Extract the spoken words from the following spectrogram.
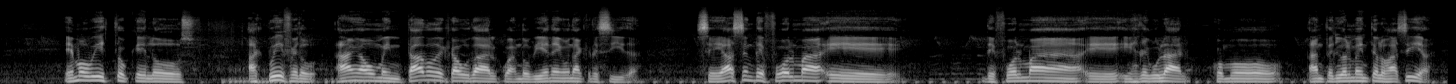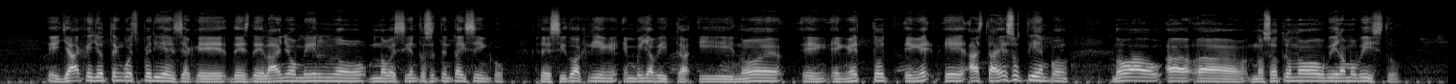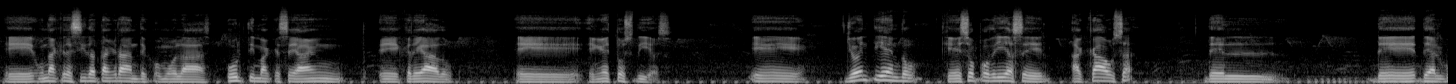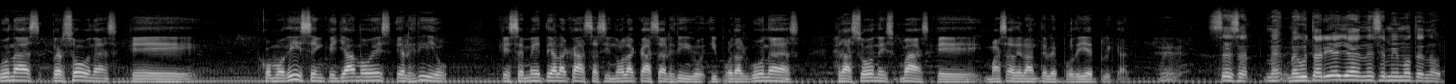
hemos visto que los acuíferos han aumentado de caudal cuando viene una crecida. Se hacen de forma, eh, de forma eh, irregular, como anteriormente los hacía. Eh, ya que yo tengo experiencia que desde el año 1975 resido aquí en, en Bellavista y no en, en esto, en, hasta esos tiempos no, a, nosotros no hubiéramos visto eh, una crecida tan grande como las últimas que se han eh, creado eh, en estos días. yo entiendo que eso podría ser a causa del, de, algunas personas que, como dicen, que ya no es el río que se mete a la casa, sino la casa al río, y por algunas razones más que más adelante le podría explicar. César, me, me gustaría ya en ese mismo tenor.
